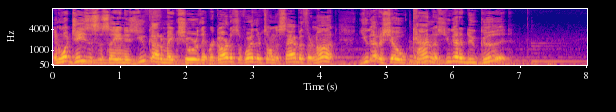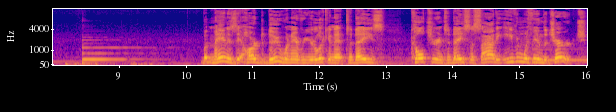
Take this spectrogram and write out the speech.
And what Jesus is saying is you've got to make sure that regardless of whether it's on the Sabbath or not, you got to show kindness. You got to do good. But man, is it hard to do whenever you're looking at today's culture and today's society, even within the church.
